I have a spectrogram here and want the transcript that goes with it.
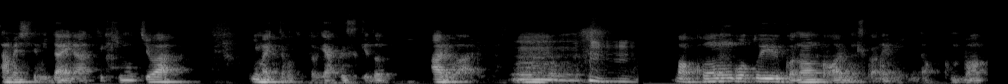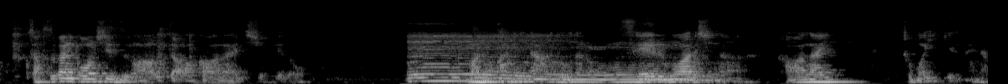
試してみたいなっていう気持ちは今言ったことと逆ですけどあるはあります、うん。うんうん。まあ今後というかなんかあるんですかね。みんなまあさすがに今シーズンのアウターは買わないでしょうけど。うーん。まあわかんないなどうだろう。セールもあるし。な。買わないとも言い切れないな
